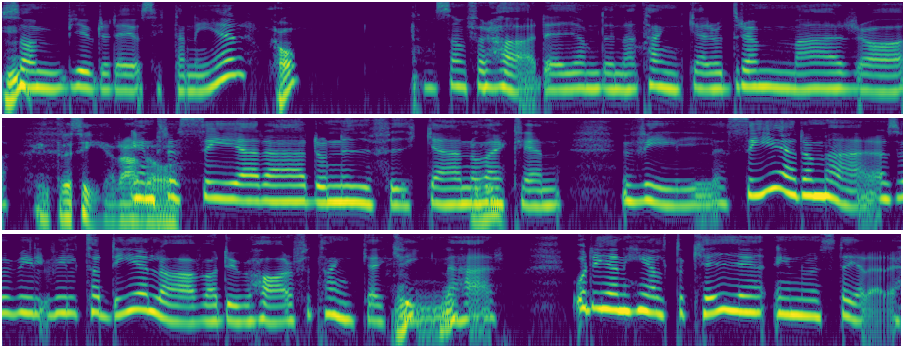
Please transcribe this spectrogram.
Mm. som bjuder dig att sitta ner. Ja, Som förhör dig om dina tankar och drömmar. Och intresserad. och, intresserad och nyfiken och Mm. verkligen vill se de här, alltså vill, vill ta del av vad du har för tankar kring Mm. det här. Och det är en helt okej investerare.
